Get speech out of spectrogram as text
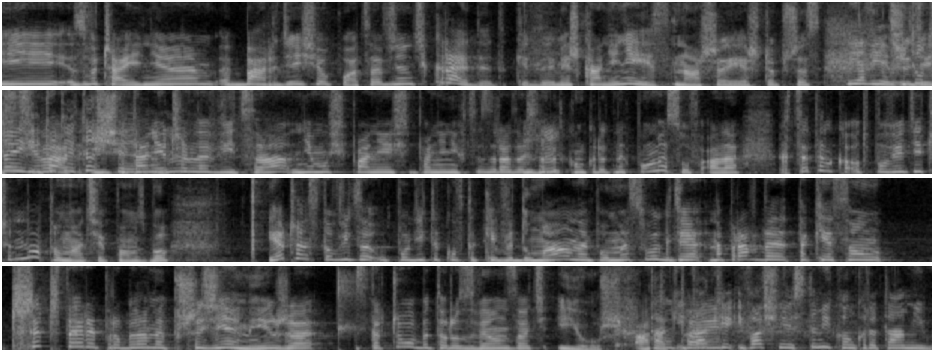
i zwyczajnie bardziej się opłaca wziąć kredyt, kiedy mieszkanie nie jest nasze jeszcze przez Ja wiem, i 30 tutaj- i lat. tutaj też I się- pytanie, mhm. czy lewica, nie musi pani, pani nie chce zdradzać nawet konkretnych pomysłów, ale chcę tylko odpowiedzieć, czy na to macie pomysł, bo ja często widzę u polityków takie wydumane pomysły, gdzie naprawdę takie są trzy, cztery problemy przy ziemi, że starczyłoby to rozwiązać i już. A Tak, tutaj... i, takie, i właśnie z tymi, konkretami,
